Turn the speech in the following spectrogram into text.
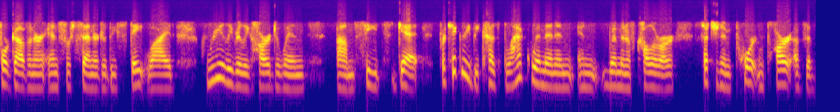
for governor and for senator these statewide really really hard to win um, seats get, particularly because black women and, and women of color are such an important part of the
